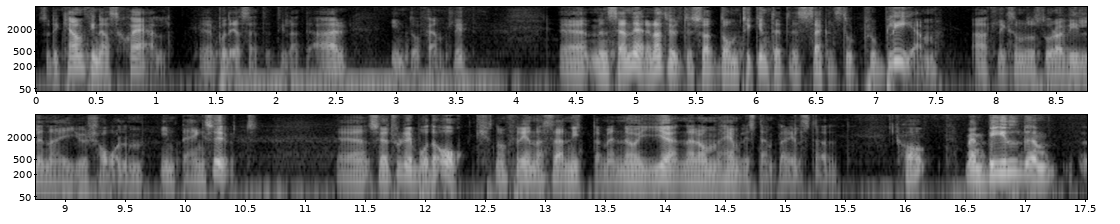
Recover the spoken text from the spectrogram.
Så det kan finnas skäl eh, på det sättet till att det är inte offentligt. Ehm, men sen är det naturligtvis så att de tycker inte att det är ett särskilt stort problem att liksom de stora villorna i Djursholm inte hängs ut. Eh, Så jag tror det är både och. De förenar så här nytta med nöje när de hemligstämplar elstödet. Ja. Men bilden eh,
